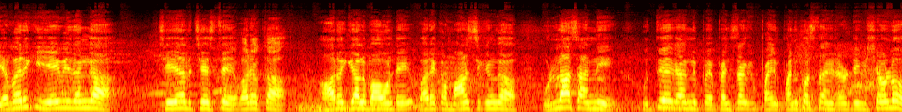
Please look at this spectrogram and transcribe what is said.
ఎవరికి ఏ విధంగా చేయాలి చేస్తే వారి యొక్క ఆరోగ్యాలు బాగుంటాయి వారి యొక్క మానసికంగా ఉల్లాసాన్ని ఉద్వేగాన్ని పెంచడానికి పనికొస్తాయనేటువంటి విషయంలో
